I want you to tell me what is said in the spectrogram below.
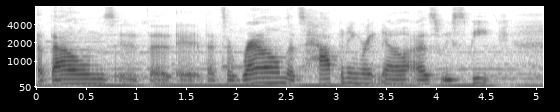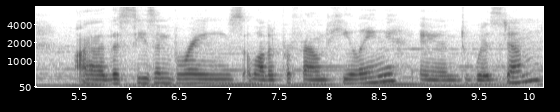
abounds, uh, that, uh, that's around, that's happening right now as we speak. Uh, this season brings a lot of profound healing and wisdom.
